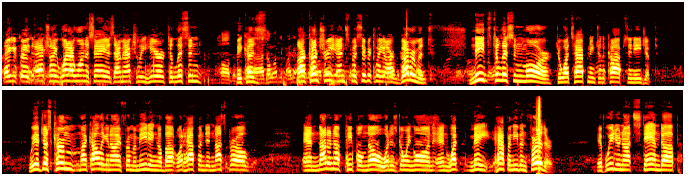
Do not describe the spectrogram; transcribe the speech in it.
Thank you, Faith. Actually, what I want to say is I'm actually here to listen because our country and specifically our government needs to listen more to what's happening to the Copts in Egypt. We have just come, my colleague and I, from a meeting about what happened in Maspero, and not enough people know what is going on and what may happen even further if we do not stand up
